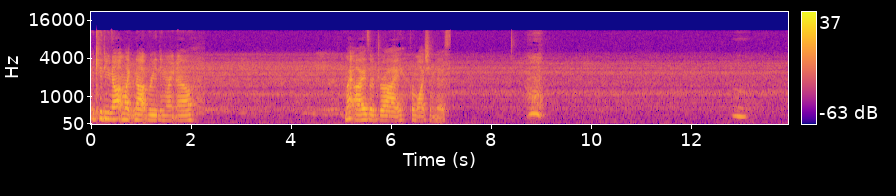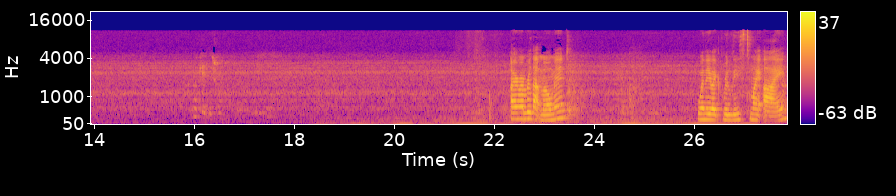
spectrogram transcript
I kid you not, I'm like not breathing right now. My eyes are dry from watching this. I remember that moment when they like released my eye.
